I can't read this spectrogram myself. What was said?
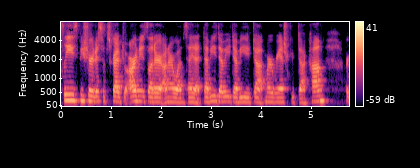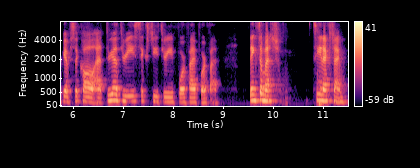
please be sure to subscribe to our newsletter on our website at www.mirrranchgroup.com or give us a call at 303 623 4545. Thanks so much. See you next time.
